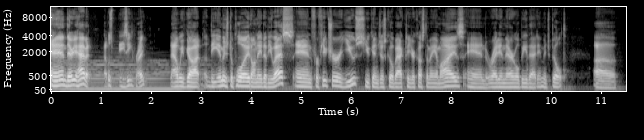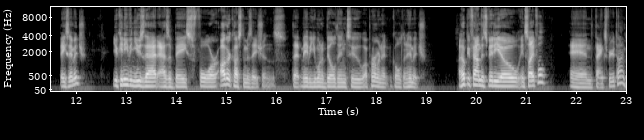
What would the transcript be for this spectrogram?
And there you have it. That was easy, right? Now we've got the image deployed on AWS, and for future use, you can just go back to your custom AMIs, and right in there will be that image built uh, base image. You can even use that as a base for other customizations that maybe you want to build into a permanent golden image. I hope you found this video insightful, and thanks for your time.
